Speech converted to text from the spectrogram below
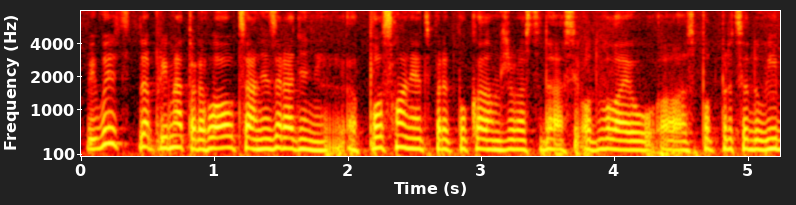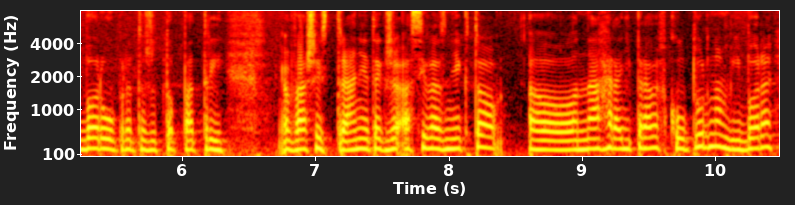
Vy budete teda primátor Hlavovca a nezradený poslanec. Predpokladám, že vás teda asi odvolajú e, z podpredsedu výboru, pretože to patrí vašej strane, takže asi vás niekto e, nahradí práve v kultúrnom výbore.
